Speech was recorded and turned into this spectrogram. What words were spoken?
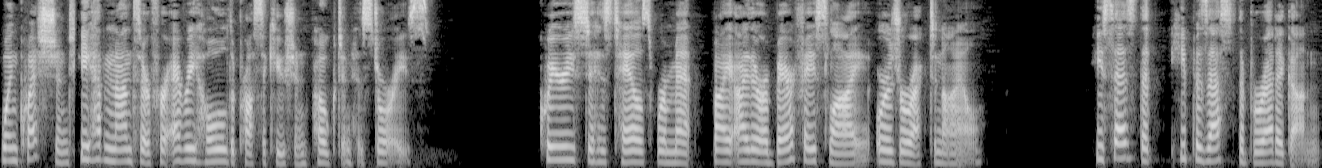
When questioned, he had an answer for every hole the prosecution poked in his stories. Queries to his tales were met by either a barefaced lie or a direct denial. He says that he possessed the Beretta gun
